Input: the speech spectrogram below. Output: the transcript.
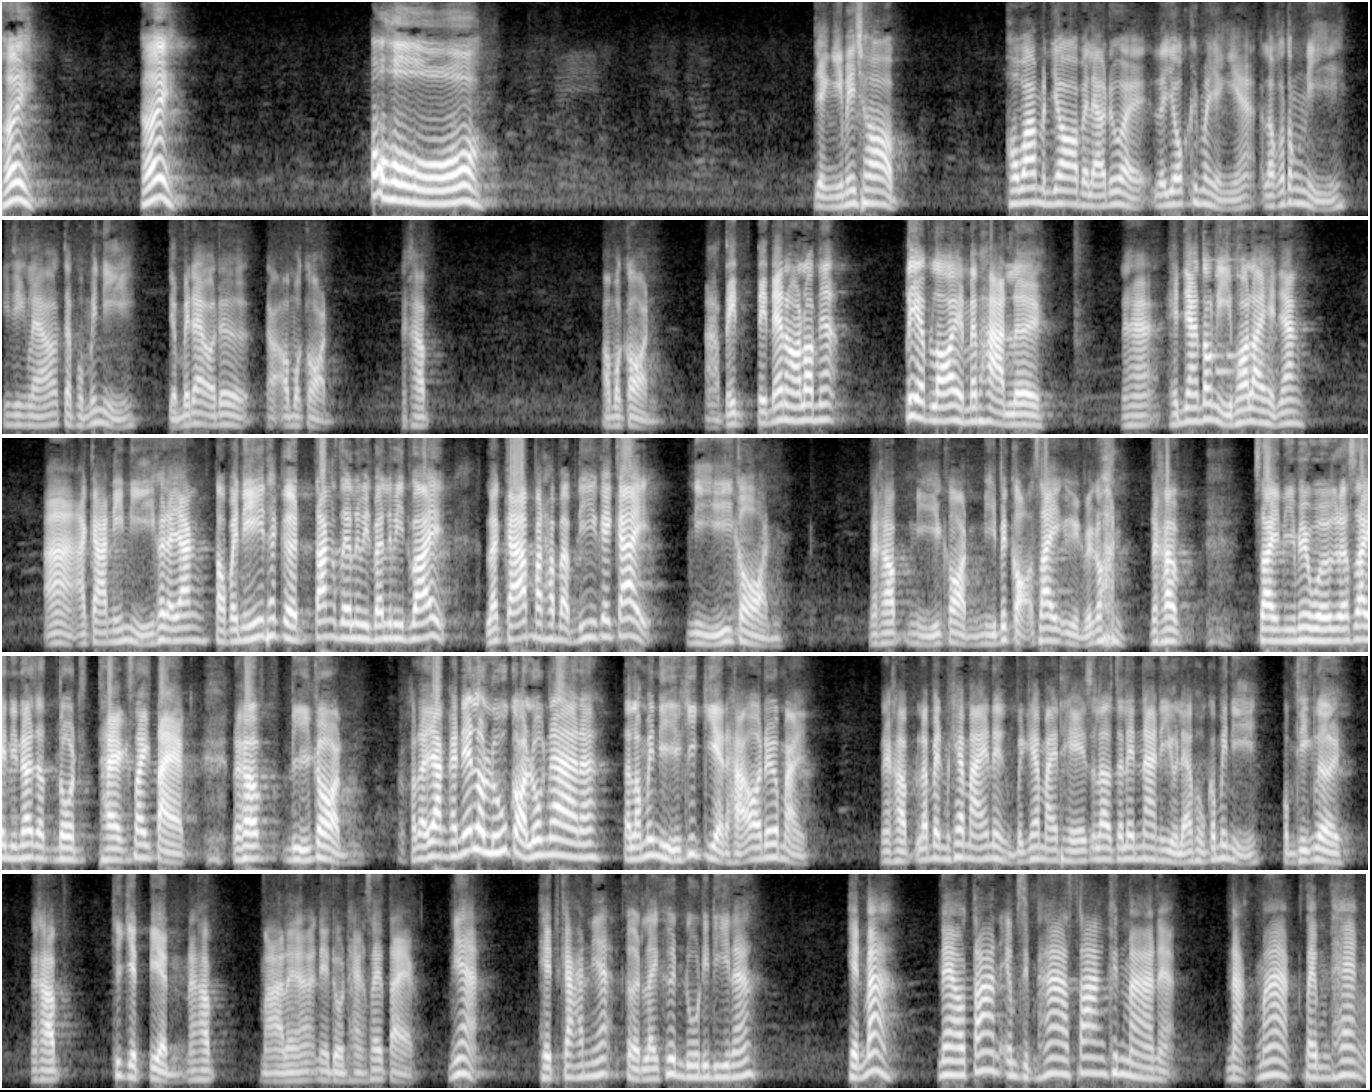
เฮ้ย เฮ้ย โอ้โห อย่างนี้ไม่ชอบ เพราะว่ามันย่อไปแล้วด้วย แล้วยกขึ้นมาอย่างเงี้ย เราก็ต้องหนีจริงๆแล้ว แต่ผมไม่หนี เดี๋ยวไม่ได้ออเดอร์เอามาก่อนนะครับ เอามาก่อน อ่าติดติดแน่นอนรอบเนี้ย เรียบร้อยเห็นไหมผ่านเลยนะฮะเห็นยังต้องหนีเพราะอะไรเห็นยังอ่าอาการนี้หนีเข้าใจยัง ต่อไปนี้ถ้าเกิดตั้งเซอร์ลิมิตไว้ลิมิตไว้ แล้วกราฟมาทำแบบนี้ใกล้ ๆ หนีก่อน นะครับหนีก่อนหนีไปเกาะไส้อื่นไว้ก่อนนะครับไส้นี้ไม่เวิร์กแล้วไส้นี้น่าจะโดนแทงไส้แตกนะครับหนีก่อนเข้าใจยังคันนี้เรารู้ก่อนล่วงหน้านะ แต่เราไม่หนีขี้เกียจหาออเดอร์ใหม่นะครับแล้วเป็นแค่ไม้หนึ่งเป็นแค่ไม้เทสเราจะเล่นหน้านี้อยู่แล้ว ผมก็ไม่หนีผมทิ้งเลยนะครับขี้เกียจเปลี่ยนนะครับ มาเลยฮะเนี่ยโดนแทงไส้แตก เนี่ยเหตุการณ์เนี้ยเกิดอะไรขึ้นดูดีๆนะ เห็นป่ะแนวต้าน M15 สร้างขึ้นมาเนี่ยหนักมากเต็มแท่ง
